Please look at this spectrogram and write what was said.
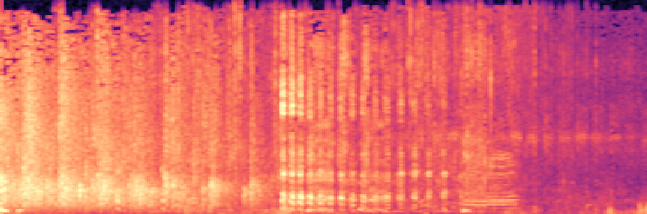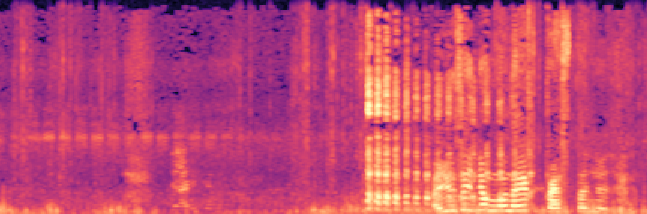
Ayusin niyo muna yung pesta niyo dyan.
